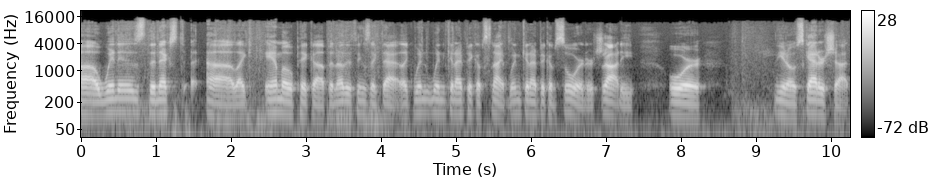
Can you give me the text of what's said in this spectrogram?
uh, when is the next uh, like ammo pickup and other things like that. Like when when can I pick up snipe? When can I pick up sword or shoddy, or you know scatter shot?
